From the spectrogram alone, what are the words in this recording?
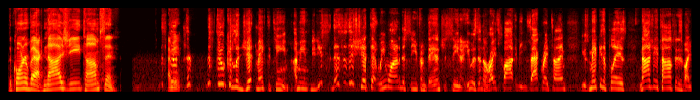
the cornerback, Najee Thompson. I mean, this, this dude could legit make the team. I mean, did you? This is the shit that we wanted to see from Dan Chisena. He was in the right spot at the exact right time. He was making the plays. Najee Thompson is my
